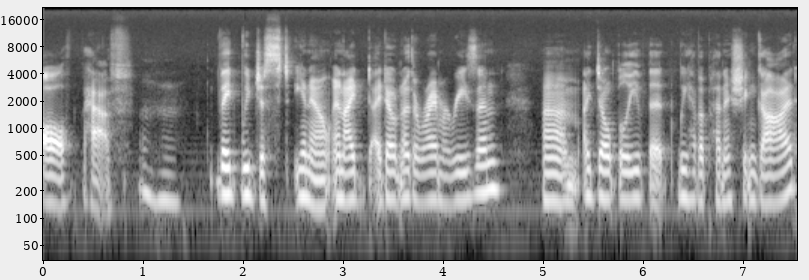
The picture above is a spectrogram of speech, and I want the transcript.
all have. They we just you know, and I I don't know the rhyme or reason. Um, I don't believe that we have a punishing God,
